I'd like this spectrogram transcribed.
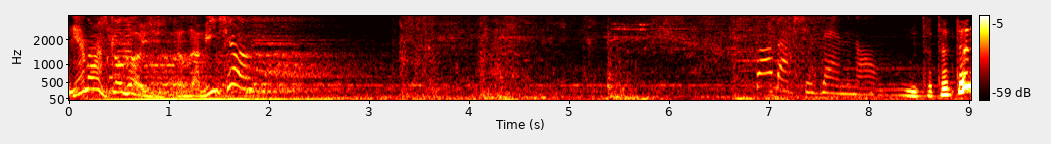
Nie masz kogoś do zabicia? Się ze mną. To, to, ten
